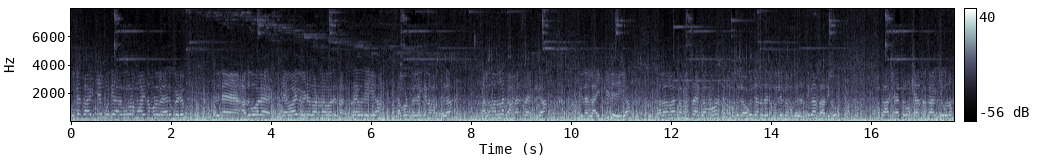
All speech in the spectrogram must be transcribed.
പുതിയ കാഴ്ചയും പുതിയ അറിവുകളുമായി നമ്മൾ വേഗം വരും. പിന്നെ അതുപോലെ ദയവായി വീഡിയോ കാണുന്നവർ സബ്സ്ക്രൈബ് ചെയ്യുക ഡബിൾ ബെല്ലേക്ക് അമർത്തുക നല്ല നല്ല കമൻസ് അയക്കുക പിന്നെ ലൈക്ക് ചെയ്യുക. നല്ല നല്ല കമൻസ് അയക്കുമ്പോൾ നമുക്ക് ലോക മുന്നിൽ നമുക്ക് ഇതെത്തിക്കാൻ സാധിക്കും. നമുക്ക് ആ ക്ഷേത്രവും ക്ഷേത്ര കാഴ്ചകളും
